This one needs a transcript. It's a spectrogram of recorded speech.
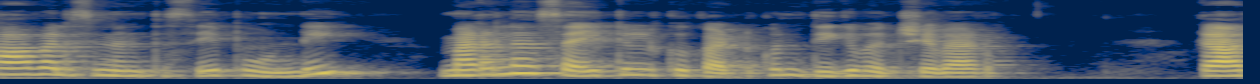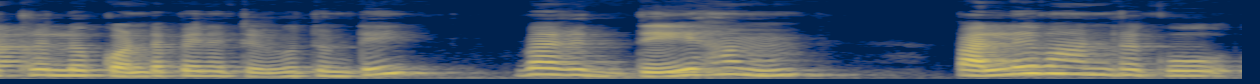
కావలసినంతసేపు ఉండి మరలా సైకిల్కు కట్టుకొని దిగి వచ్చేవారు. రాత్రుల్లో కొండపైన తిరుగుతుంటే వారి దేహం పల్లెవాండ్రకు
